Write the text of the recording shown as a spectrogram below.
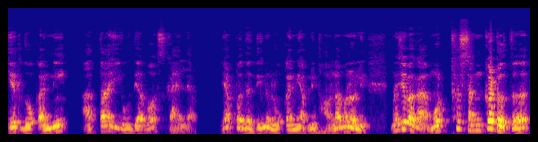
घेत लोकांनी आता येऊ द्या बॉस खायला या पद्धतीने लोकांनी आपली भावना बनवली. म्हणजे बघा मोठं संकट होतं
